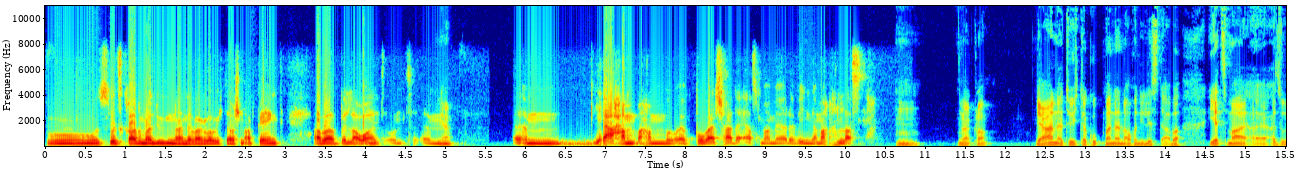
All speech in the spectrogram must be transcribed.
muss jetzt gerade mal lügen, nein, der war, glaube ich, da schon abgehängt, aber belauert mhm. und ähm, ja. Ähm, ja, haben, haben Pogacar da erstmal mehr oder weniger machen lassen. Mhm. Ja, klar. Ja, natürlich, da guckt man dann auch in die Liste, aber jetzt mal, äh, also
